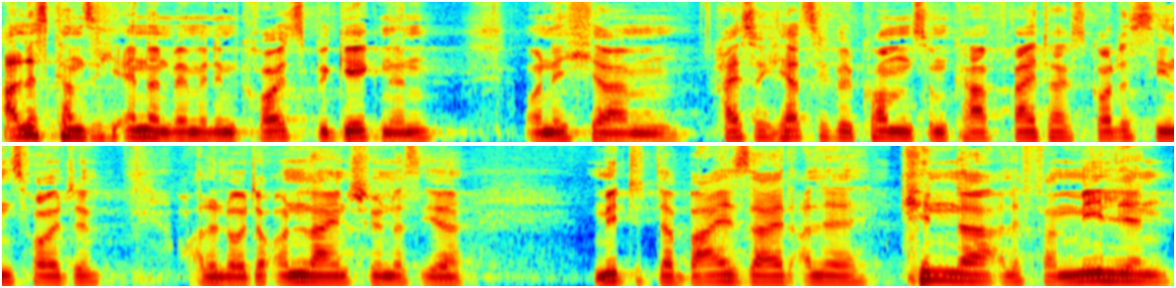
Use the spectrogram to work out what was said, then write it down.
Alles kann sich ändern, wenn wir dem Kreuz begegnen. Und ich ähm, heiße euch herzlich willkommen zum Karfreitagsgottesdienst heute. Auch alle Leute online, schön, dass ihr mit dabei seid, alle Kinder, alle Familien.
